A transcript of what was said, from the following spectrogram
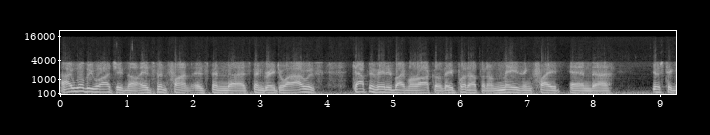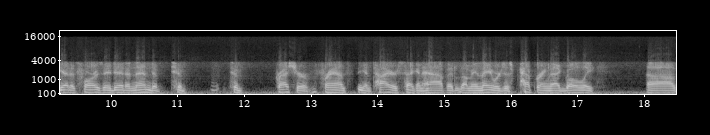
I will be watching though. It's been fun. It's been uh, it's been great to watch. I was captivated by Morocco. They put up an amazing fight, and uh, just to get as far as they did, and then to to to pressure France the entire second half. It, I mean, they were just peppering that goalie. Uh,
